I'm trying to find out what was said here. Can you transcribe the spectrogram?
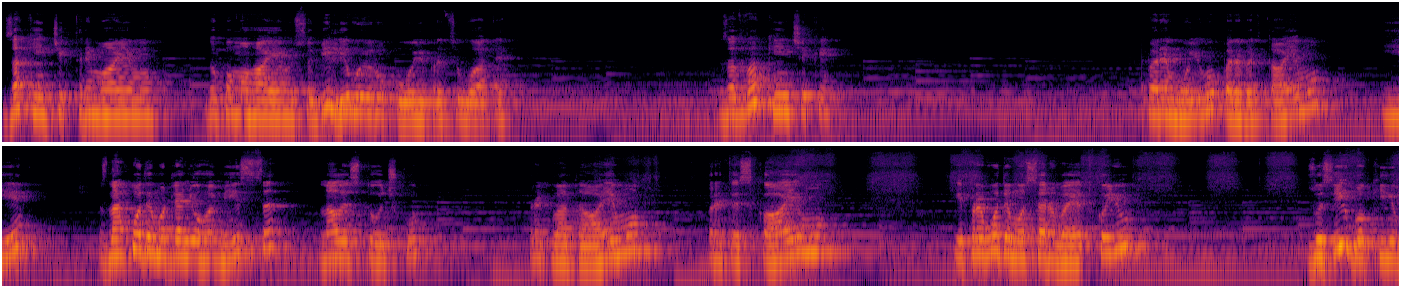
За кінчик тримаємо, допомагаємо собі лівою рукою працювати. За два кінчики. Беремо його, перевертаємо і знаходимо для нього місце на листочку, прикладаємо притискаємо і проводимо серветкою з усіх боків.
